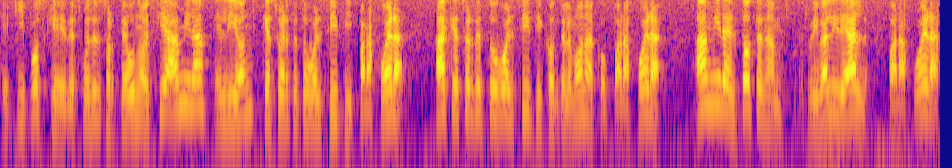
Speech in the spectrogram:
equipos que después del sorteo uno decía, ah, mira, el Lyon, qué suerte tuvo el City, para afuera. Ah, qué suerte tuvo el City contra el Mónaco, para afuera. Ah, mira, el Tottenham, rival ideal, para afuera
